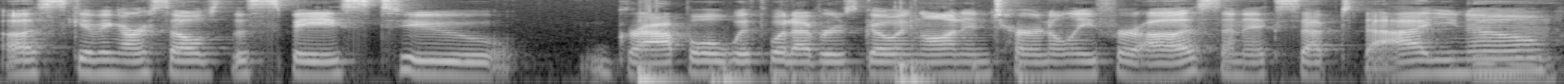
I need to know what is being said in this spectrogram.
us giving ourselves the space to grapple with whatever's going on internally for us and accept that, you know, mm-hmm.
